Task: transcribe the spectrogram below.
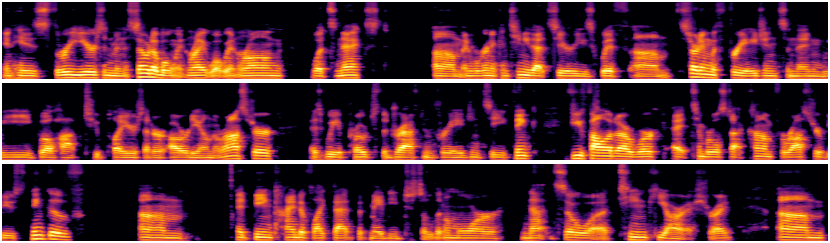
and his three years in Minnesota. What went right? What went wrong? What's next? Um, and we're going to continue that series with um, starting with free agents, and then we will hop to players that are already on the roster as we approach the draft and free agency. Think if you followed our work at timberwolves.com for roster reviews, think of um, it being kind of like that, but maybe just a little more not so uh, team PR ish, right? Um,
